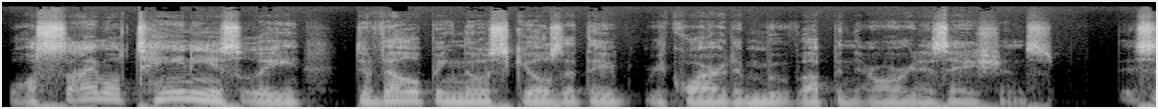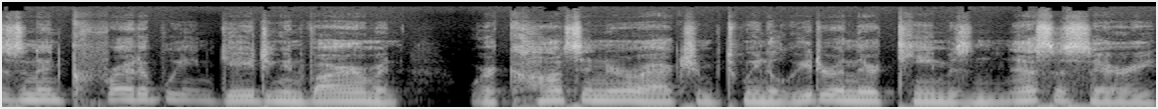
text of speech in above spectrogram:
while simultaneously developing those skills that they require to move up in their organizations. This is an incredibly engaging environment where constant interaction between a leader and their team is necessary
